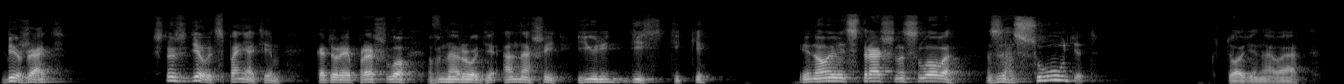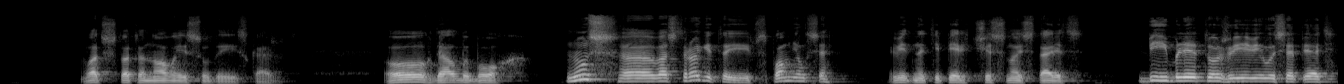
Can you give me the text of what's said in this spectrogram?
бежать. Что же делать с понятием, которое прошло в народе о нашей юридистике? Иное ведь страшно слово «засудят». Кто виноват? Вот что-то новые суды скажут. Ох, дал бы бог. Ну-с, а в Остроге-то и вспомнился. Видно, теперь честной старец. Библия тоже явилась опять.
